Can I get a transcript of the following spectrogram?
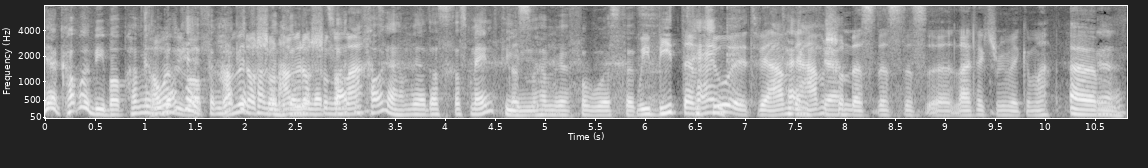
Ja, Cowboy Bebop haben wir Cowboy im Bebop. Rocket- im Haben wir doch schon- haben wir doch schon zweiten gemacht. Folge haben wir das, das Main-Theme Das- haben wir verwurstet. We beat them Tank. to it. Wir haben, wir Tank, haben ja. schon das, das, das äh, Live-Action-Remake gemacht. Ähm,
